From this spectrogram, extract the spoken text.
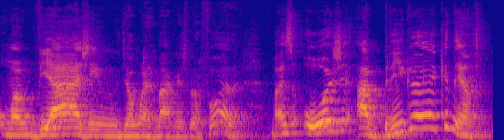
uma viagem de algumas marcas para fora, mas hoje a briga é aqui dentro.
